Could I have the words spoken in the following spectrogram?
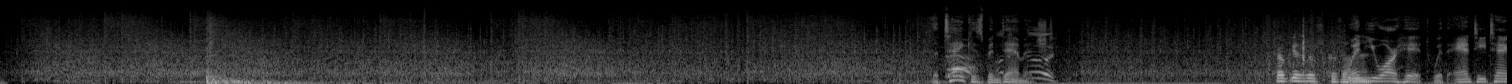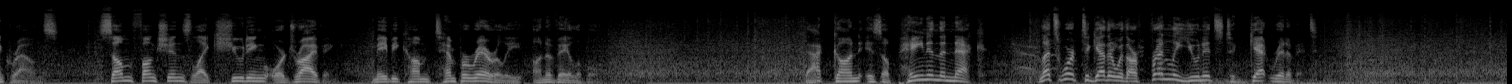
Tank has been damaged. Good. Czołg jest uszkodzony. When you are hit with anti-tank rounds, some functions like shooting or driving may become temporarily unavailable. That gun is a pain in the neck. Let's work together with our friendly units to get rid of it.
